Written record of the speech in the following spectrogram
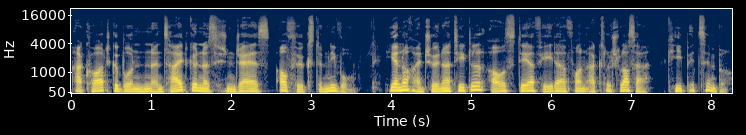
akkordgebundenen zeitgenössischen Jazz auf höchstem Niveau. Hier noch ein schöner Titel aus der Feder von Axel Schlosser, Keep It Simple.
